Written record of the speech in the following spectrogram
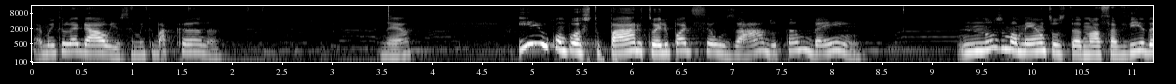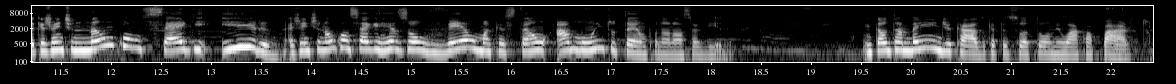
É muito legal isso, é muito bacana, né? E o composto parto, ele pode ser usado também nos momentos da nossa vida que a gente não consegue ir, a gente não consegue resolver uma questão há muito tempo na nossa vida. Então também é indicado que a pessoa tome o aquaparto,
